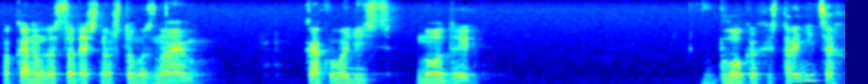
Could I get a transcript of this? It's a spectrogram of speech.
Пока нам достаточно, что мы знаем, как выводить ноды в блоках и страницах.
